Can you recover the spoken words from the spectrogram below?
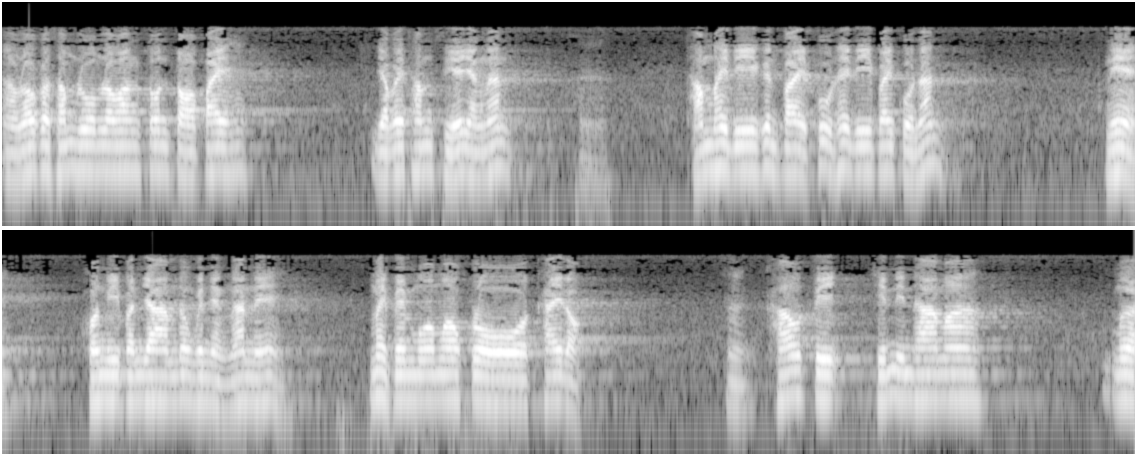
เอาเราก็สำรวมระวังตนต่อไป อย่าไปทำเสียอย่างนั้นทำให้ดีขึ้นไป พูดให้ดีไปกว่านั้น นี่ คนมีปัญญามต้องเป็นอย่างนั้นนี่ไม่เป็นมัวเมาโกรธใครหรอกเขาติฉินอินทามา เมื่อ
